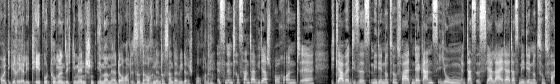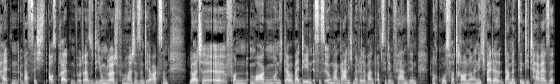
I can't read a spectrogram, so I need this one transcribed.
heutige Realität, wo tummeln sich die Menschen immer mehr dort. Ist es auch ein interessanter Widerspruch, oder? Ist ein interessanter Widerspruch und äh, ich glaube, dieses Mediennutzungsverhalten der ganz Jungen, das ist ja leider das Mediennutzungsverhalten, was sich ausbreiten wird. Also die jungen Leute von heute sind die erwachsenen Leute äh, von morgen und ich glaube, bei denen ist es irgendwann gar nicht mehr relevant, ob sie dem Fernsehen noch groß vertrauen oder nicht, weil da, damit sind die teilweise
